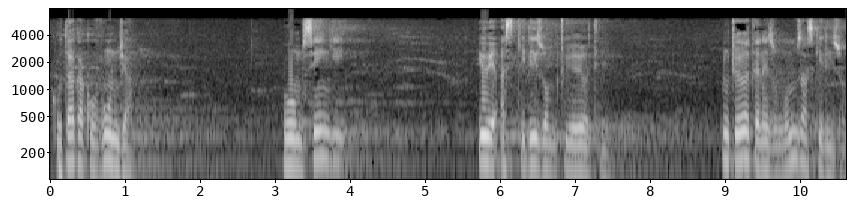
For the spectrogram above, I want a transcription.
kutaka kuvunja huu msingi iwe asikilizwa mtu yoyote mtu yoyote anayezungumza asikilizwe.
